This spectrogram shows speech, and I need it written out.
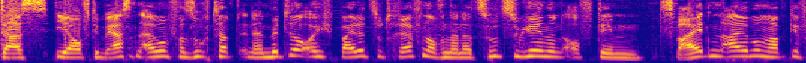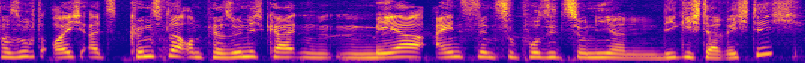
dass ihr auf dem ersten Album versucht habt, in der Mitte euch beide zu treffen, aufeinander zuzugehen und auf dem zweiten Album habt ihr versucht, euch als Künstler und Persönlichkeiten mehr einzeln zu positionieren. Liege ich da richtig?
